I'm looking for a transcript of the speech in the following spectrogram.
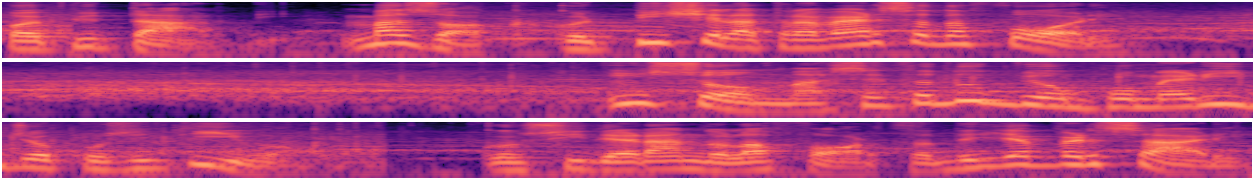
Poi più tardi, Masoc colpisce la traversa da fuori. Insomma, senza dubbio un pomeriggio positivo, considerando la forza degli avversari.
